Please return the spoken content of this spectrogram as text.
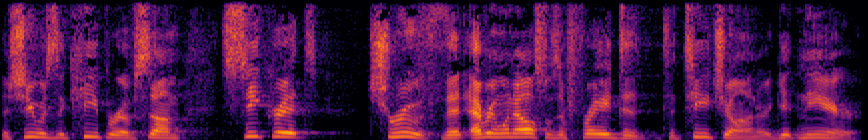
That she was the keeper of some secret truth that everyone else was afraid to, to teach on or get near.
